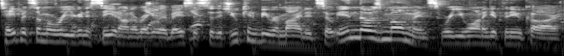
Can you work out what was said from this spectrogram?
Tape it somewhere where you're going to see it on a regular Yeah, basis yeah. so that you can be reminded. So in those moments where you want to get the new car,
